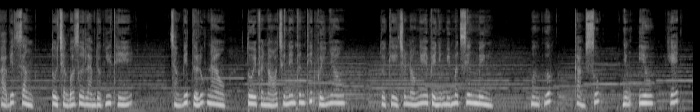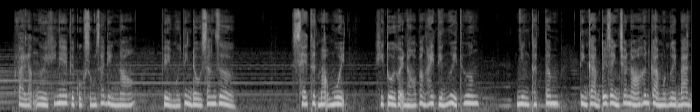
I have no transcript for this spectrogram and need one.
và biết rằng tôi chẳng bao giờ làm được như thế. Chẳng biết từ lúc nào tôi và nó trở nên thân thiết với nhau tôi kể cho nó nghe về những bí mật riêng mình, mơ ước, cảm xúc, những yêu, ghét và lặng người khi nghe về cuộc sống gia đình nó về mối tình đầu giang dở. Sẽ thật mạo muội khi tôi gọi nó bằng hai tiếng người thương. Nhưng thật tâm, tình cảm tôi dành cho nó hơn cả một người bạn.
